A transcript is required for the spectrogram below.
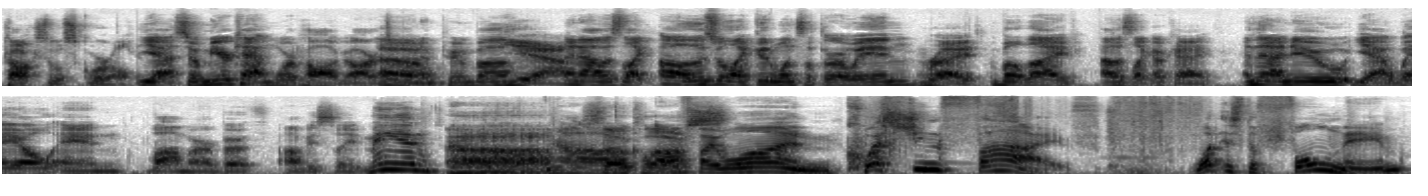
talks to a squirrel. Yeah, so Meerkat and Warthog are Timon Oh, and Pumbaa. yeah. And I was like, oh, those are like good ones to throw in. Right. But like, I was like, okay. And then I knew, yeah, whale and llama are both obviously. Man, Ah, Oh, so close. Off by one. Question five. What is the full name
